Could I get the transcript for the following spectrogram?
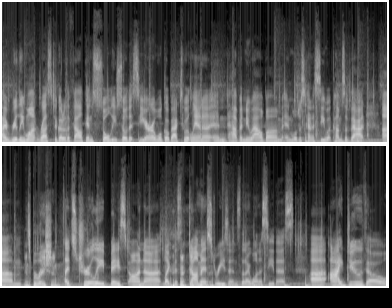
I really want Russ to go to the Falcons solely so that Ciara will go back to Atlanta and have a new album, and we'll just kind of see what comes of that. Um, Inspiration. it's truly based on uh, like this dumbest reasons that I want to see this. Uh, I do though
